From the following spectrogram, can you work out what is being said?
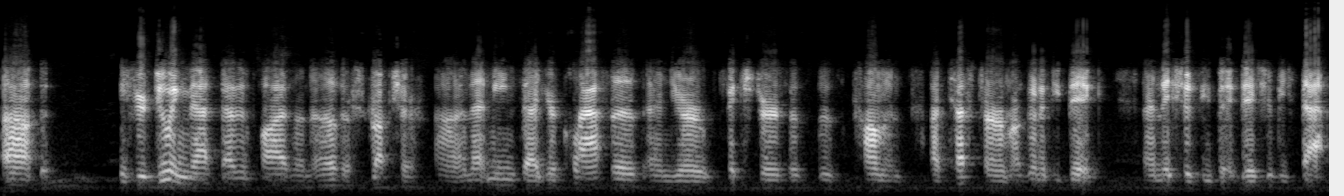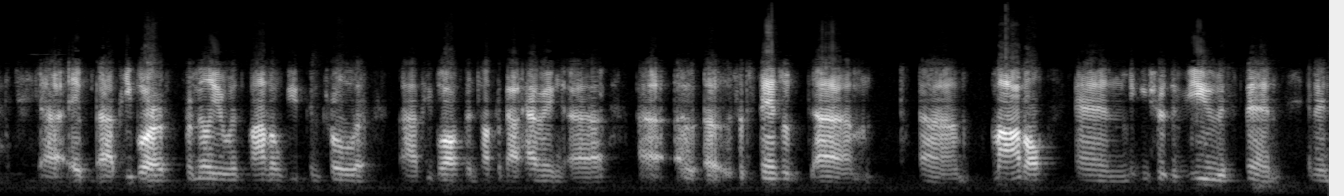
Uh, if you're doing that, that implies another structure, uh, and that means that your classes and your fixtures, this, this common uh, test term, are going to be big, and they should be big. They should be stacked. Uh, if uh, people are familiar with model view controller, uh, people often talk about having a, a, a substantial um, um, model and making sure the view is thin. And in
